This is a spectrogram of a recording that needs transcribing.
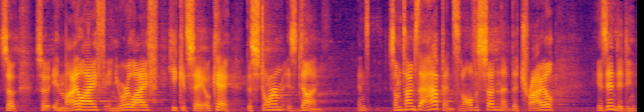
So, so in my life, in your life, he could say, okay, the storm is done. And sometimes that happens, and all of a sudden the, the trial is ended, and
